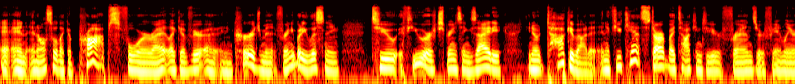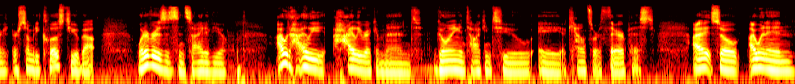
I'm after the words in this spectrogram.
and and also like a props for right like a very uh, an encouragement for anybody listening to if you are experiencing anxiety, you know, talk about it. And if you can't start by talking to your friends or family or, or somebody close to you about whatever it is that's inside of you, I would highly, highly recommend going and talking to a, a counselor, a therapist. I so I went in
